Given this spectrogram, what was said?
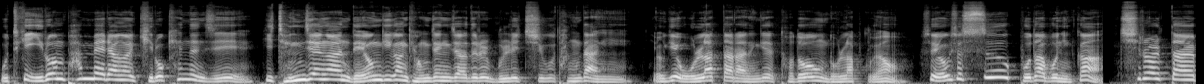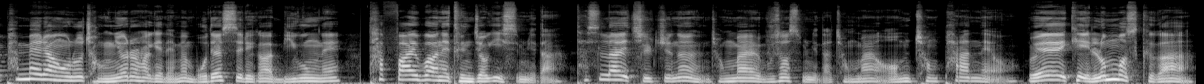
어떻게 이런 판매량을 기록했는지 이 쟁쟁한 내연기관 경쟁자들을 물리치고 당당히 여기에 올랐다라는 게 더더욱 놀랍고요. 그래서 여기서 쓱 보다 보니까 7월달 판매량으로 정렬을 하게 되면 모델 3가 미국 내 탑5 안에 든 적이 있습니다. 테슬라의 질주는 정말 무섭습니다. 정말 엄청 팔았네요. 왜 이렇게 일론 머스크가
